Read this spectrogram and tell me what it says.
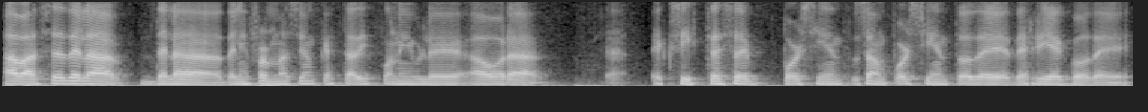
a base de la, de, la, de la información que está disponible ahora, existe ese por ciento, o sea, un por ciento de, riesgo de,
